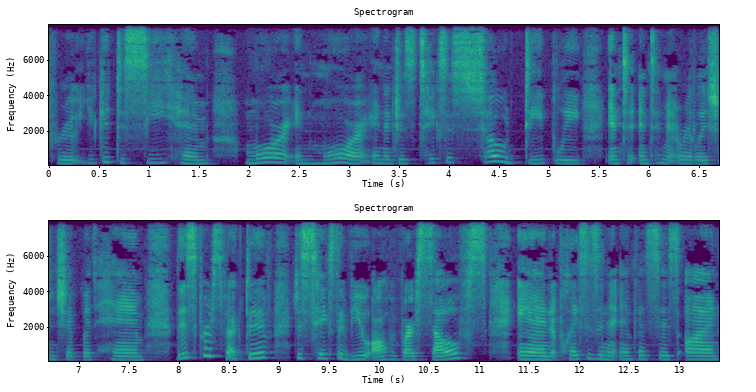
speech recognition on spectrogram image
fruit, you get to see Him more and more and it just takes us so deeply into intimate relationship with him. This perspective just takes the view off of ourselves and places an emphasis on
